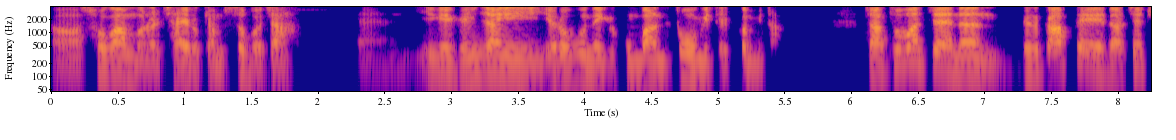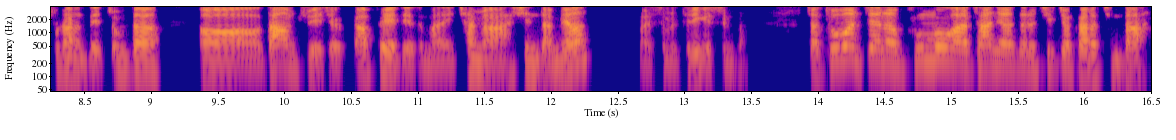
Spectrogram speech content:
어, 소감문을 자유롭게 한번 써보자. 예, 이게 굉장히 여러분에게 공부하는 데 도움이 될 겁니다. 자, 두 번째는 그래서 카페에다 제출하는데 좀더 어, 다음 주에 제가 카페에 대해서 많이 참여하신다면 말씀을 드리겠습니다. 자, 두 번째는 부모가 자녀들을 직접 가르친다.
